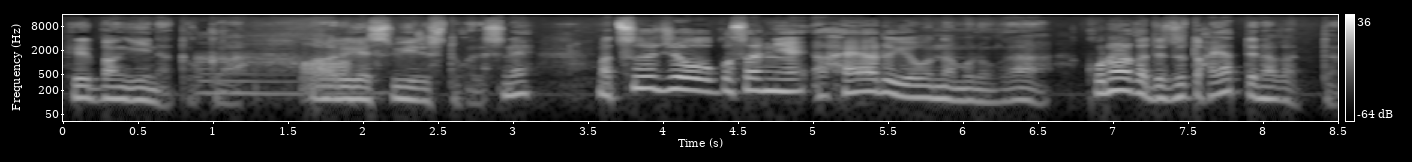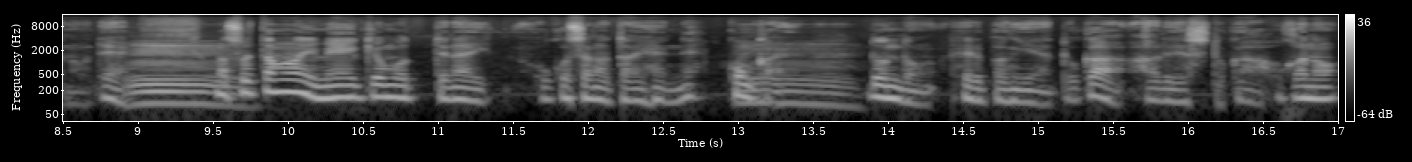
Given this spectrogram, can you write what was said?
ヘルパンギーナとか、RS ウイルスとかですねまあ、通常お子さんに流行るようなものがコロナ禍でずっと流行ってなかったので、まあ、そういったものに免疫を持ってないお子さんが大変ね。今回どんどんヘルパンギーナとか RS とか他の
